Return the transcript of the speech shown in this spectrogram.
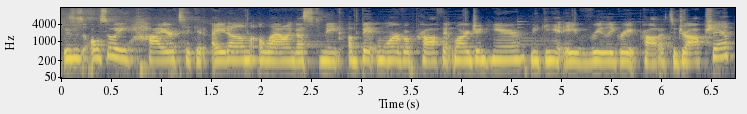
This is also a higher ticket item, allowing us to make a bit more of a profit margin here, making it a really great product to dropship.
